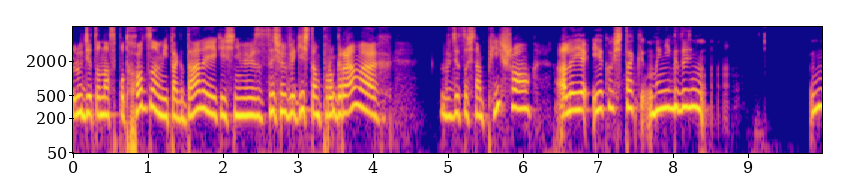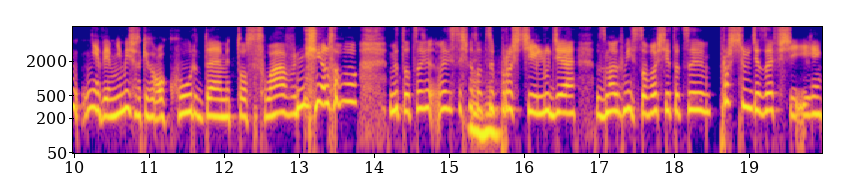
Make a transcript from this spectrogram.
ludzie do nas podchodzą i tak dalej. Jakieś, nie wiem, jesteśmy w jakichś tam programach, ludzie coś tam piszą, ale ja- jakoś tak my nigdy. Nie wiem, nie mieliśmy takiego, o kurde, my to sławni, albo my to coś, my jesteśmy tacy prości ludzie z małych miejscowości, tacy prości ludzie ze wsi i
